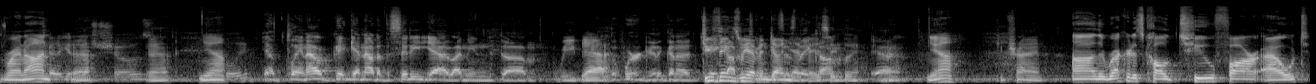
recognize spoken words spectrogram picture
Right on. Try to get a Yeah. bunch of shows. Yeah. Yeah. hopefully. yeah, playing out, getting out of the city. Yeah, I mean, um, we Yeah. we're gonna, gonna Do things we haven't done yet, opportunities as they come. basically. Yeah. Yeah. Keep trying. Uh, the record is called Too Far Out.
